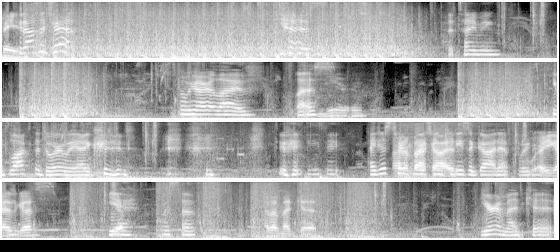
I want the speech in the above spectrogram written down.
phase. Get off the trap. Yes. The timing. Oh, we are alive. I'm Les. He blocked the doorway. I couldn't do anything. I just Alright, turned I'm back, 14 guys. kitties a god at 40. Are you guys good? Yeah. What's up? I have a med kit. You're a med kit.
